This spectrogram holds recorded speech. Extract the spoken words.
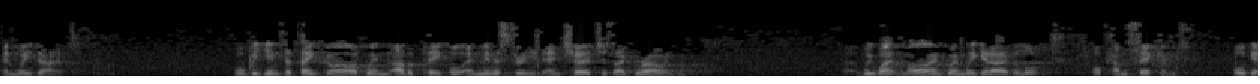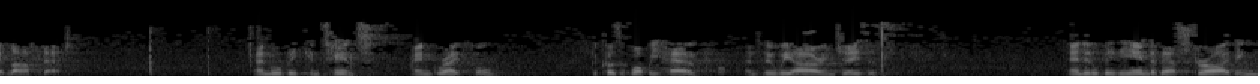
and we don't. We'll begin to thank God when other people and ministries and churches are growing. Uh, we won't mind when we get overlooked or come second or get laughed at. And we'll be content and grateful because of what we have and who we are in Jesus. And it'll be the end of our striving,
